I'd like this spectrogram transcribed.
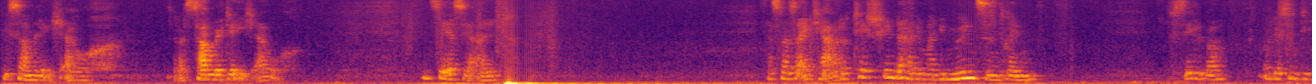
die sammle ich auch. Das sammelte ich auch. Sehr, sehr alt. Das war so ein Theatertäschchen, da hatte man die Münzen drin. Silber. Und das sind die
